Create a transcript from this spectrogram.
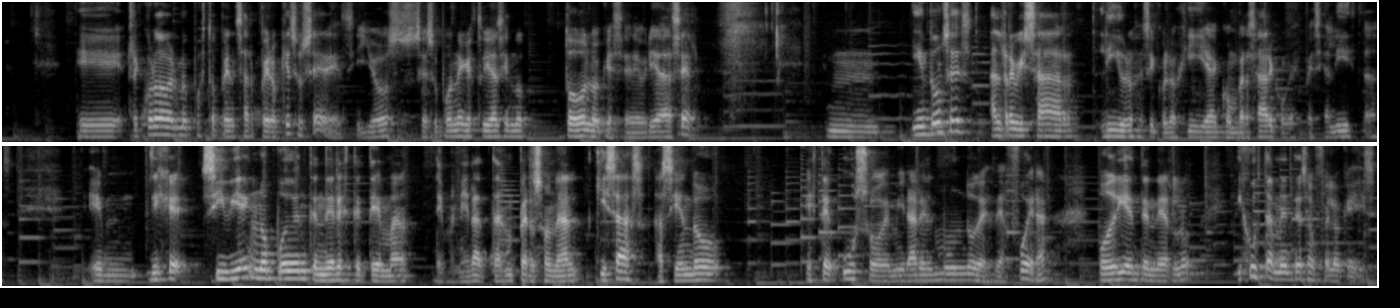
eh, recuerdo haberme puesto a pensar, pero ¿qué sucede si yo se supone que estoy haciendo todo lo que se debería de hacer? Mm, y entonces, al revisar libros de psicología, conversar con especialistas, em, dije, si bien no puedo entender este tema de manera tan personal, quizás haciendo este uso de mirar el mundo desde afuera, podría entenderlo. Y justamente eso fue lo que hice.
